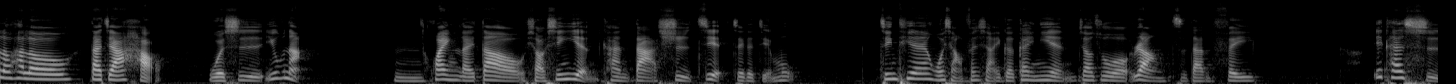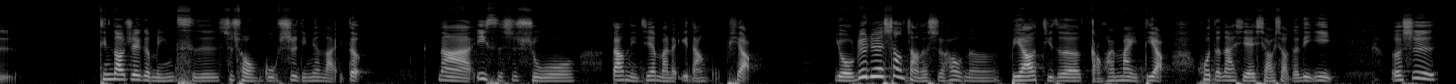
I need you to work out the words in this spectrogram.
Hello Hello，大家好，我是 Yuna，嗯，欢迎来到小心眼看大世界这个节目。今天我想分享一个概念，叫做让子弹飞。一开始听到这个名词是从股市里面来的，那意思是说，当你今天买了一档股票，有略略上涨的时候呢，不要急着赶快卖掉，获得那些小小的利益，而是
